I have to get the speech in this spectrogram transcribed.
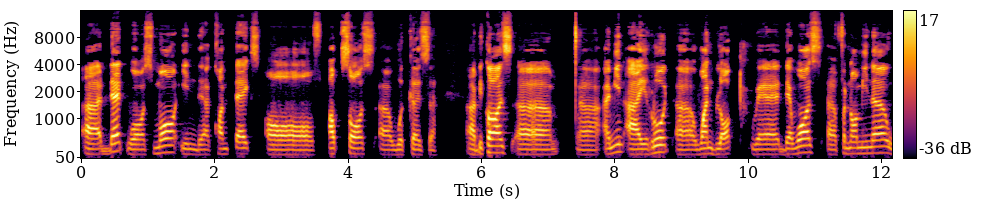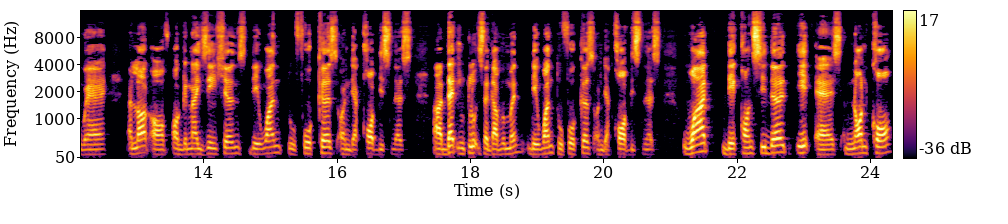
uh, that was more in the context of outsourced uh, workers, uh, uh, because um, uh, I mean I wrote one blog where there was a phenomena where a lot of organizations they want to focus on their core business. Uh, that includes the government. They want to focus on their core business. What they considered it as non-core,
